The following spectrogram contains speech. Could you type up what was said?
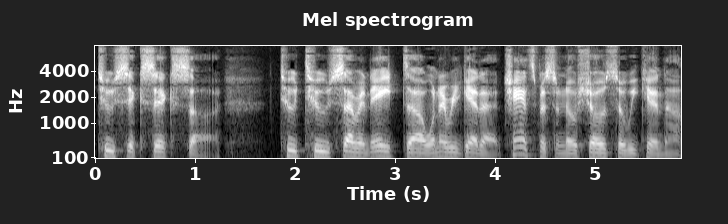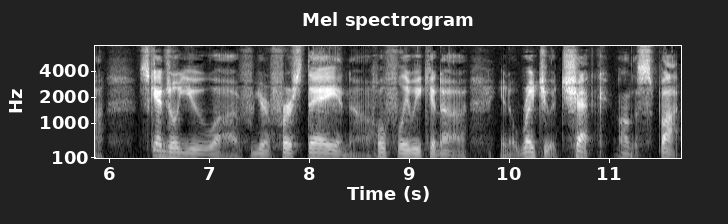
two six six. 2278 uh, whenever you get a chance, Mr. No Show, so we can uh, schedule you uh, for your first day and uh, hopefully we can, uh, you know, write you a check on the spot.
